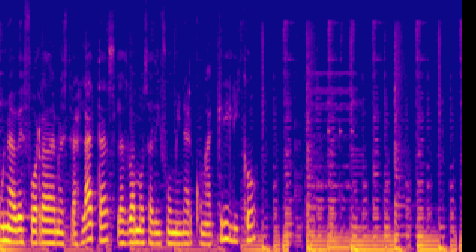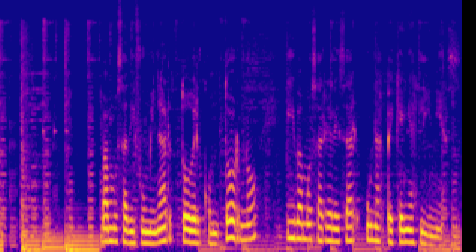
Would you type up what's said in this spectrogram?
Una vez forradas nuestras latas, las vamos a difuminar con acrílico. Vamos a difuminar todo el contorno y vamos a realizar unas pequeñas líneas.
